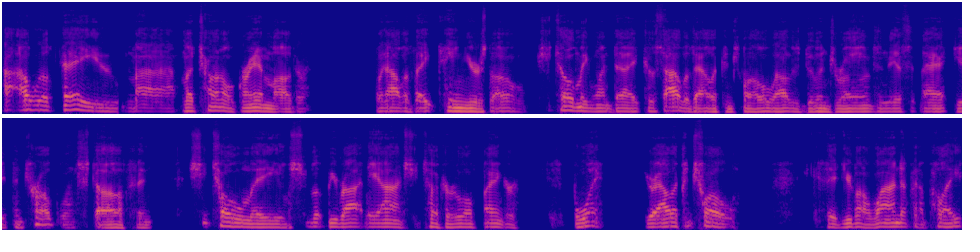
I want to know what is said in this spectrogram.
I, I will tell you, my maternal grandmother, when I was 18 years old, she told me one day because I was out of control. I was doing drugs and this and that, getting in trouble and stuff. And she told me, and she looked me right in the eye and she took her little finger. She said, Boy, you're out of control. She said, You're going to wind up in a place.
